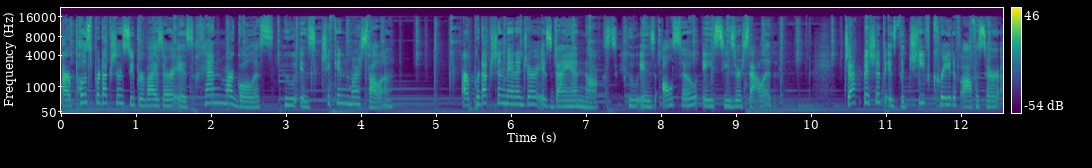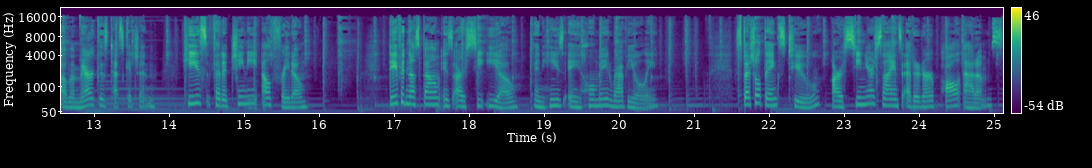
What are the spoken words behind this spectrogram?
Our post production supervisor is Chen Margolis, who is Chicken Marsala. Our production manager is Diane Knox, who is also a Caesar salad. Jack Bishop is the Chief Creative Officer of America's Test Kitchen. He's Fettuccine Alfredo. David Nussbaum is our CEO, and he's a homemade ravioli. Special thanks to our senior science editor, Paul Adams,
